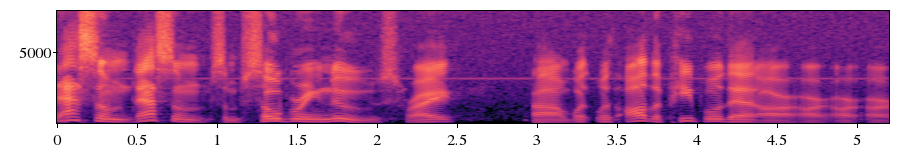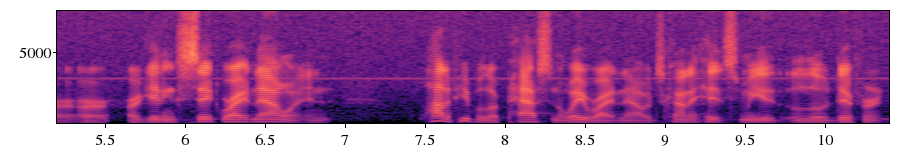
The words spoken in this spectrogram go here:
That's some that's some some sobering news, right? Uh, with, with all the people that are are, are, are, are getting sick right now, and a lot of people are passing away right now, which kind of hits me a little different.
